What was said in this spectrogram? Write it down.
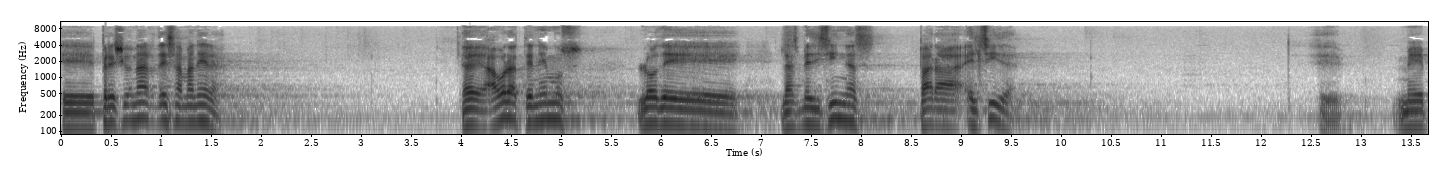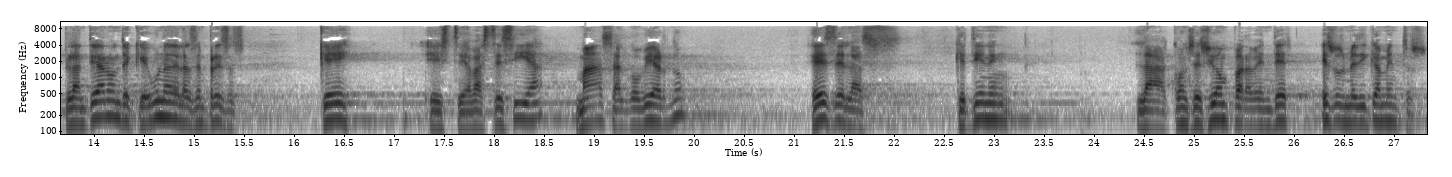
eh, presionar de esa manera. Eh, ahora tenemos lo de las medicinas para el SIDA. Eh, me plantearon de que una de las empresas que este, abastecía más al gobierno es de las que tienen la concesión para vender esos medicamentos.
